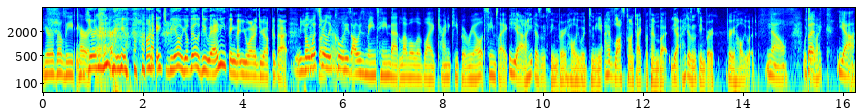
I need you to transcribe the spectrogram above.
You're the lead character. You're gonna be on HBO. You'll be able to do anything that you want to do after that. But what's like, really cool, he's always maintained that level of like trying to keep it real. It seems like. yeah, he doesn't seem very Hollywood to me. I have lost contact with him, but yeah, he doesn't seem very very Hollywood. No, Which I like. Yeah,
